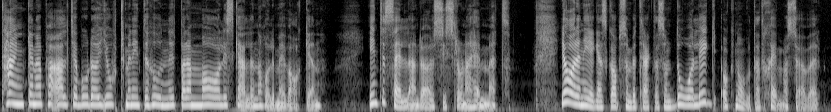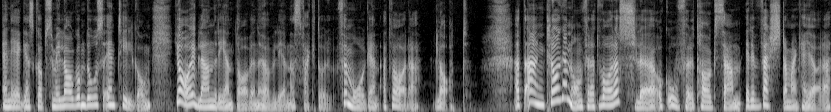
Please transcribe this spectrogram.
tankarna på allt jag borde ha gjort men inte hunnit bara mal i skallen och håller mig vaken. Inte sällan rör sysslorna hemmet. Jag har en egenskap som betraktas som dålig och något att skämmas över. En egenskap som i lagom dos är en tillgång, ja ibland rent av en överlevnadsfaktor. Förmågan att vara lat. Att anklaga någon för att vara slö och oföretagsam är det värsta man kan göra.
